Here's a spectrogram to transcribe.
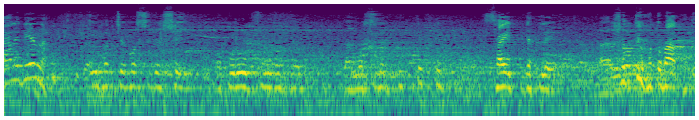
গালে দিয়ে না? এই হচ্ছে মসজিদের সেই অপরূপ সৌন্দর্য। যার মসজিদের প্রত্যেকটি সাইড দেখলে সত্যি হতবাক হতে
